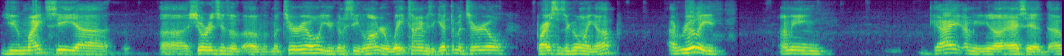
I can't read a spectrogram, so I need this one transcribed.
you might see uh, uh, shortages of, of material. You're going to see longer wait times to get the material. Prices are going up. I really, I mean, guy. I mean, you know, I said, uh,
